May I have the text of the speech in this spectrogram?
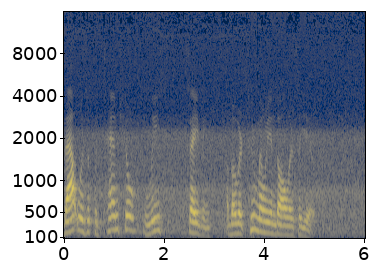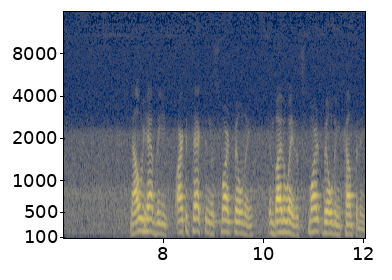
That was a potential lease savings of over $2 million a year. Now we have the architect in the smart building, and by the way, the smart building company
